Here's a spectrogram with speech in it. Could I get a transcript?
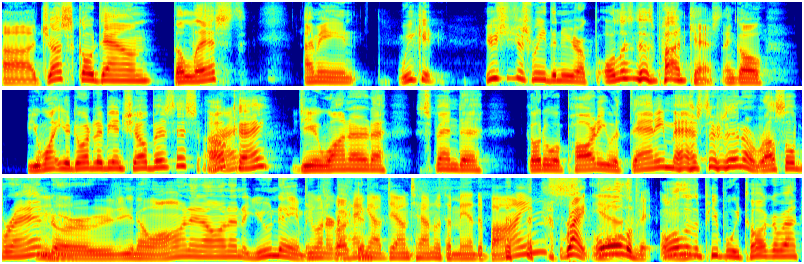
Uh, just go down the list. I mean, we could. You should just read the New York or listen to this podcast and go. You want your daughter to be in show business? All right. okay. Do you want her to spend a go to a party with Danny Masterson or Russell Brand Mhm. or you know on and on and you name it. Do you want her to hang out downtown with Amanda Bynes? Right, Yeah. all of it, all Mhm. of the people we talk about,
